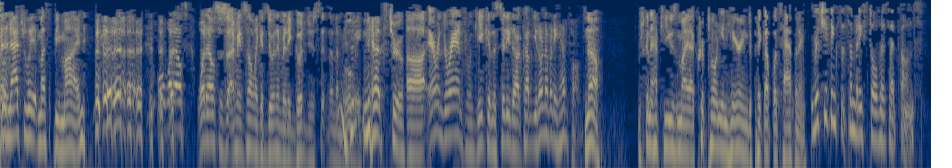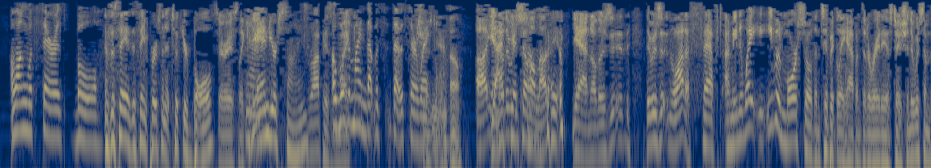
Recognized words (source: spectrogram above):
So naturally, it must be mine. well, what else? What else is? I mean, it's not like it's doing anybody good just sitting in the movie. yeah, it's true. Uh, Aaron Duran from GeekInTheCity.com. You don't have any headphones. No. I'm just going to have to use my uh, Kryptonian hearing to pick up what's happening. Richie thinks that somebody stole his headphones, along with Sarah's bowl. As I say, is the same person that took your bowl. Seriously. can you And your sign. Drop his Oh, mic. wasn't mine. That was that was Sarah Wagner. Oh. Uh, yeah, Yeah, no, I there can't was tell how loud I am. Yeah, no, there's uh, there was a lot of theft. I mean, way even more so than typically happens at a radio station. There was some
